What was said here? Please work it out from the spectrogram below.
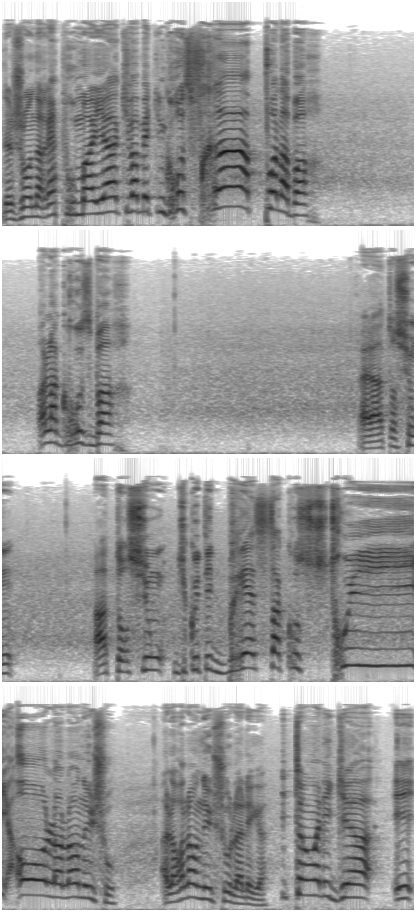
jouer en arrière pour Maya qui va mettre une grosse frappe Oh la barre. Oh la grosse barre. Allez attention. Attention du côté de Brest ça construit. Oh là là on est chaud. Alors là on est chaud là les gars. Temps les gars. Et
